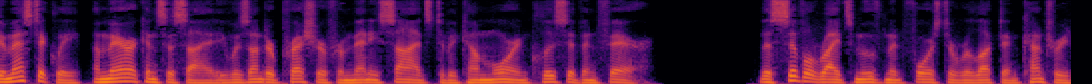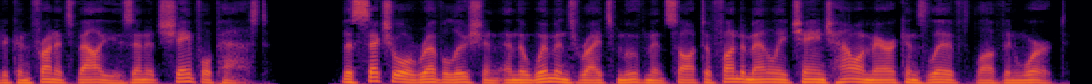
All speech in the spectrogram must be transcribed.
Domestically, American society was under pressure from many sides to become more inclusive and fair. The civil rights movement forced a reluctant country to confront its values and its shameful past. The sexual revolution and the women's rights movement sought to fundamentally change how Americans lived, loved, and worked.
